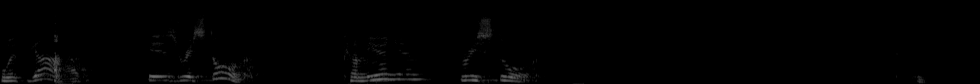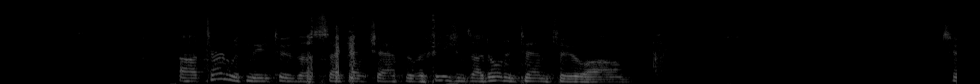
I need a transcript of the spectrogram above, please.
with God is restored. Communion restored. Uh, turn with me to the second chapter of Ephesians. I don't intend to um, to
